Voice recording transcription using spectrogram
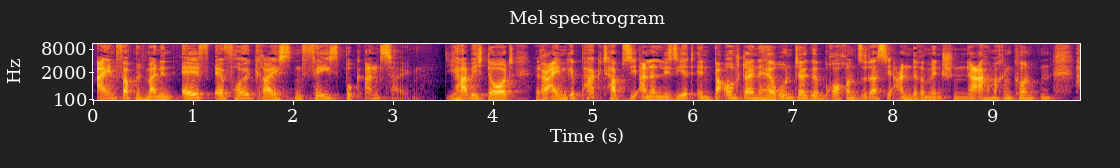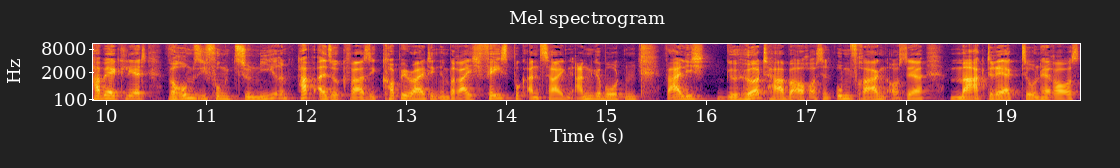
Einfach mit meinen elf erfolgreichsten Facebook-Anzeigen. Die habe ich dort reingepackt, habe sie analysiert, in Bausteine heruntergebrochen, sodass sie andere Menschen nachmachen konnten, habe erklärt, warum sie funktionieren, habe also quasi Copywriting im Bereich Facebook-Anzeigen angeboten, weil ich gehört habe, auch aus den Umfragen, aus der Marktreaktion heraus,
